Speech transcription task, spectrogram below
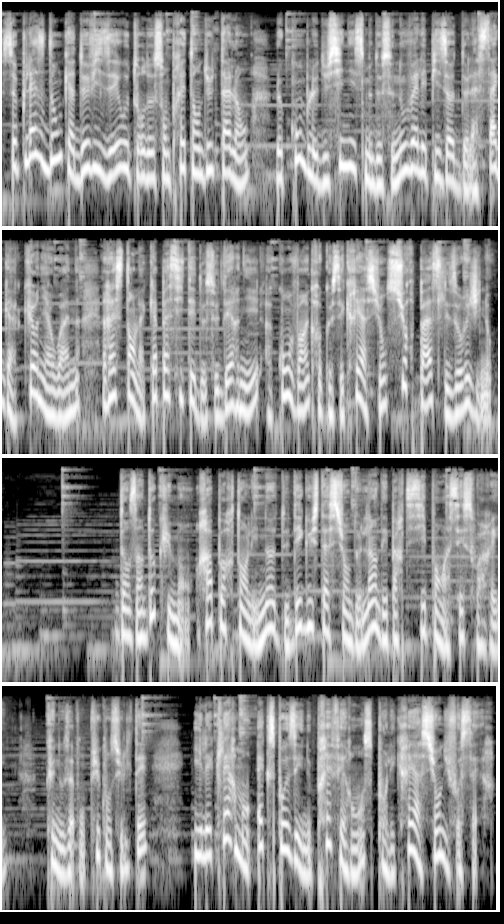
se plaisent donc à deviser autour de son prétendu talent le comble du cynisme de ce nouvel épisode de la saga Kurniawan, restant la capacité de ce dernier à convaincre que ses créations surpassent les originaux. Dans un document rapportant les notes de dégustation de l'un des participants à ces soirées, que nous avons pu consulter, il est clairement exposé une préférence pour les créations du faussaire.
